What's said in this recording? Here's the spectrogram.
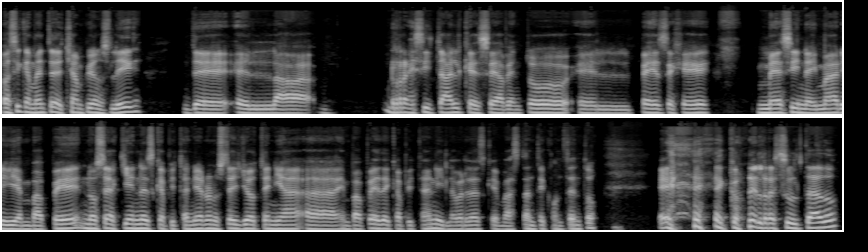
básicamente de Champions League, de la recital que se aventó el PSG Messi, Neymar y Mbappé. No sé a quiénes capitanearon ustedes. Yo tenía a Mbappé de capitán y la verdad es que bastante contento con el resultado,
